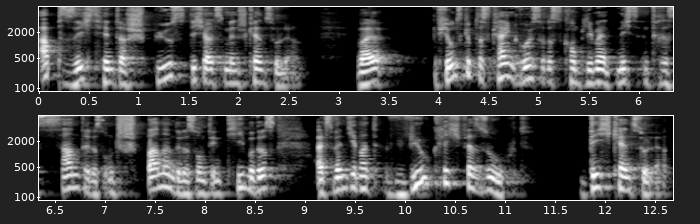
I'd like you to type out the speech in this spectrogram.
Absicht hinterspürst, dich als Mensch kennenzulernen. Weil für uns gibt es kein größeres Kompliment, nichts Interessanteres und Spannenderes und Intimeres, als wenn jemand wirklich versucht, dich kennenzulernen,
